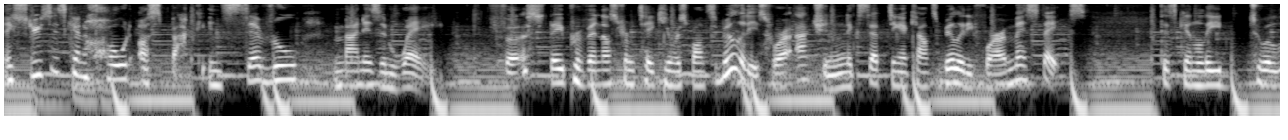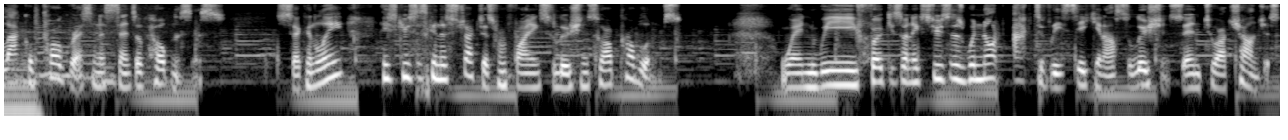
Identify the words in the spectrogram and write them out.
Excuses can hold us back in several manners and ways. First, they prevent us from taking responsibilities for our action and accepting accountability for our mistakes. This can lead to a lack of progress and a sense of helplessness. Secondly, excuses can distract us from finding solutions to our problems. When we focus on excuses, we're not actively seeking our solutions and to our challenges.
